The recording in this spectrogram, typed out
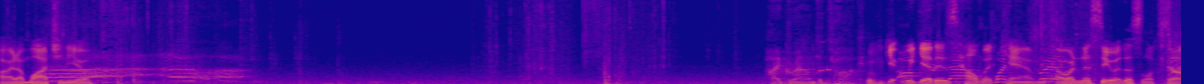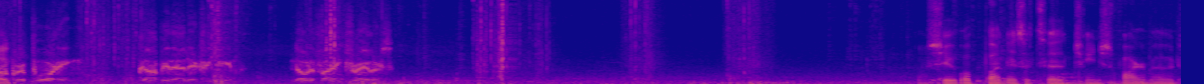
All right, I'm watching you. High ground to TOC. We get we get his helmet cam. I wanted to see what this looks like. Reporting. Copy that entry team. Notifying trailers. Oh, shoot, what button is it to change fire mode?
